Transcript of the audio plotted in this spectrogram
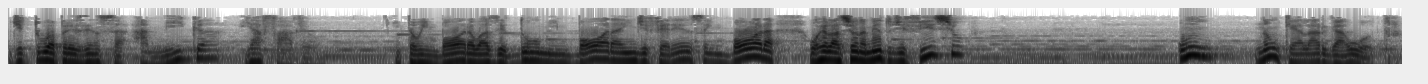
de tua presença amiga e afável. Então, embora o azedume, embora a indiferença, embora o relacionamento difícil, um não quer largar o outro.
